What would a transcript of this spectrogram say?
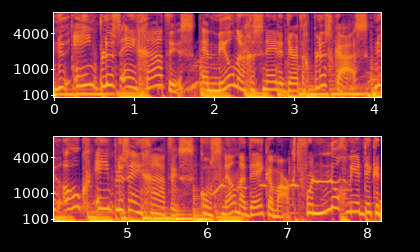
nu 1 plus 1 gratis. En Milner gesneden 30 plus kaas, nu ook 1 plus 1 gratis. Kom snel naar Dekamarkt voor nog meer dikke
